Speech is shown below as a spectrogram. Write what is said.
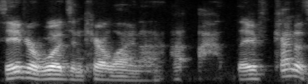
Xavier Woods in Carolina. I, I- they've kind of,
